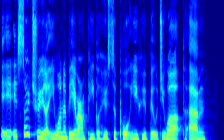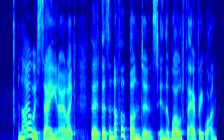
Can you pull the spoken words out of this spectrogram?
it, it's so true like you want to be around people who support you who build you up. Um and I always say, you know, like there, there's enough abundance in the world for everyone.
